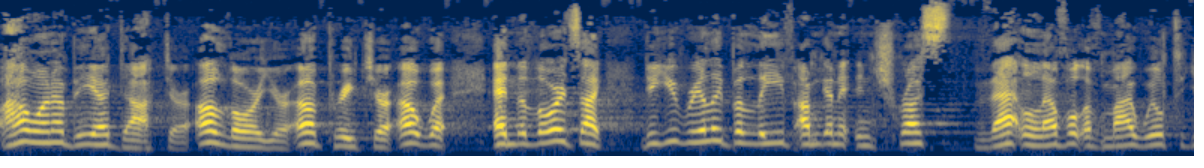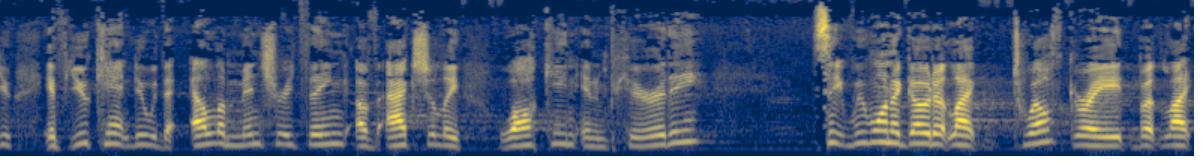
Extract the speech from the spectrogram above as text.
I want to be a doctor, a lawyer, a preacher, a what? And the Lord's like, Do you really believe I'm going to entrust that level of my will to you if you can't do the elementary thing of actually walking in purity? See, we want to go to like 12th grade, but like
